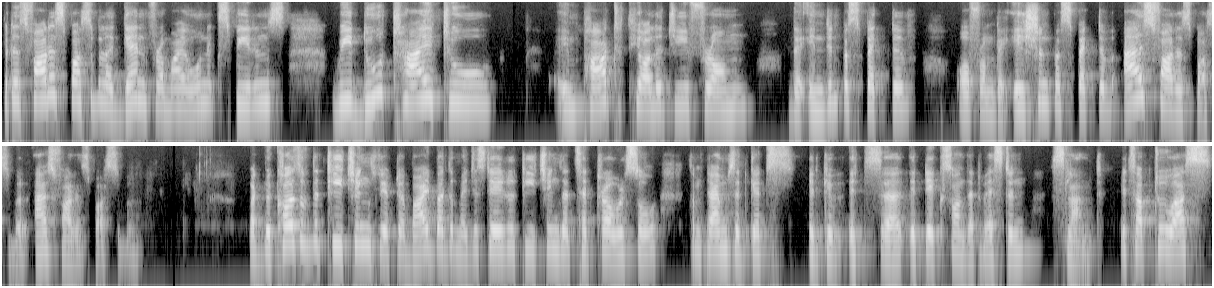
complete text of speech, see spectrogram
But as far as possible, again, from my own experience, we do try to impart theology from the Indian perspective or from the Asian perspective as far as possible, as far as possible. But because of the teachings, we have to abide by the magisterial teachings, etc. Also, sometimes it gets it give it's uh, it takes on that Western slant. It's up to us,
